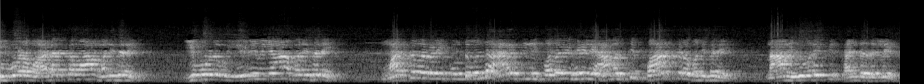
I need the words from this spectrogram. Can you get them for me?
இவ்வளவு அடக்கமான மனிதனை இவ்வளவு எளிமையான மனிதனை மற்றவர்களை கொண்டு வந்து அரசியல் பதவிகளில் அமர்த்தி பார்க்கிற மனிதனை நான் இதுவரைக்கும் கண்டதில்லை.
